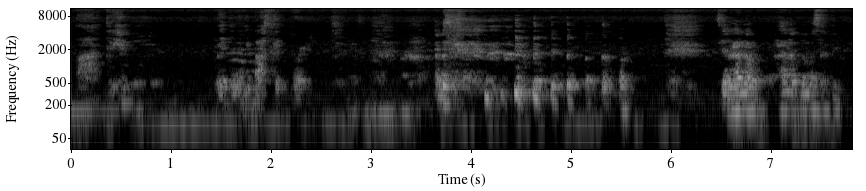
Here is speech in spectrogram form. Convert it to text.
Bad trip. Pwede na basketball. Ano? sir, hanap. Hanap na masakit.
